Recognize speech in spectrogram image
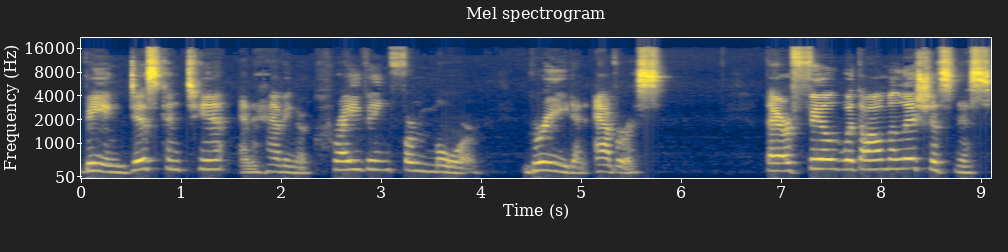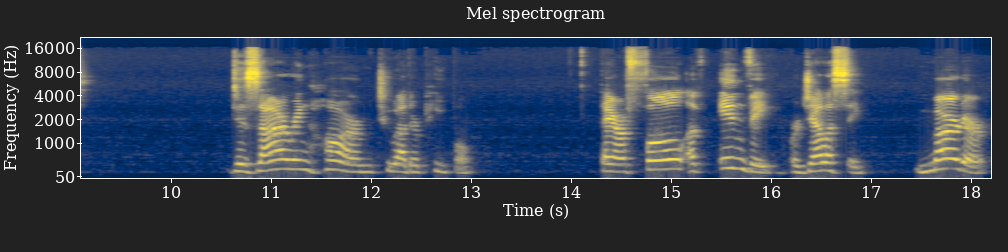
being discontent and having a craving for more, greed and avarice. They are filled with all maliciousness, desiring harm to other people. They are full of envy or jealousy, murder,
